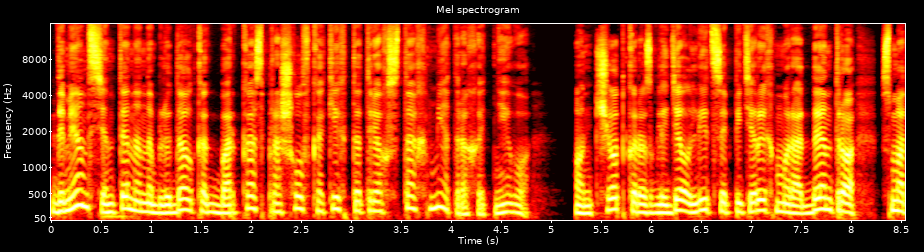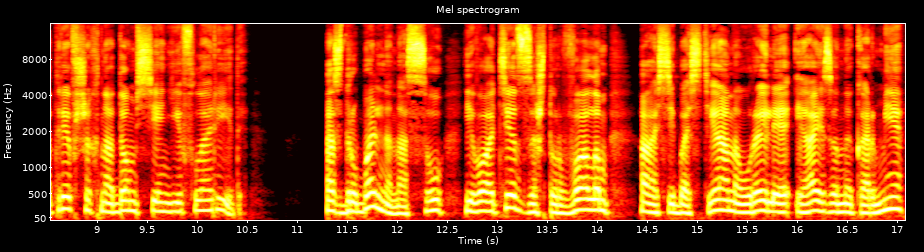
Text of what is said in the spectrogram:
Демиан Сентена наблюдал, как Баркас прошел в каких-то трехстах метрах от него. Он четко разглядел лица пятерых Марадентро, смотревших на дом Сеньи Флориды. Аздрубаль на носу, его отец за штурвалом, а Себастьяна, Урелия и Айза на корме,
